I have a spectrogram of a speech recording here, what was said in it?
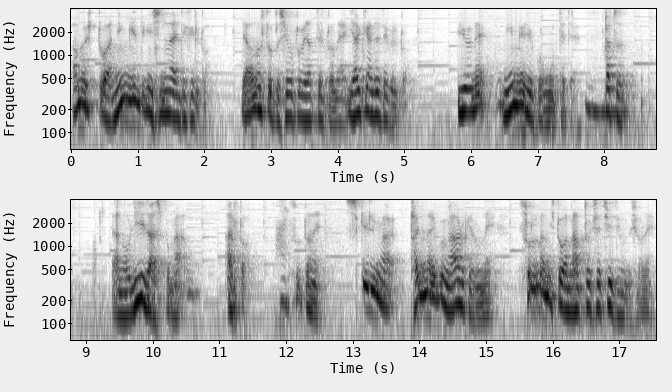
あの人は人間的に信頼できると。であの人と仕事をやってるとねやる気が出てくると。いうね人間力を持ってて、かつあのリーダーシップがあると、はい、するとねスキルが足りない分があるけどねそんなに人は納得してついていくんですよね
